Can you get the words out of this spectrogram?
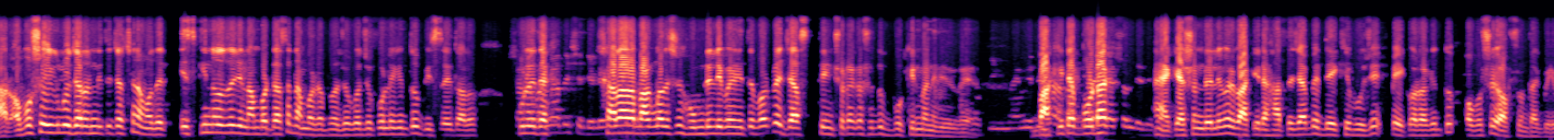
আর অবশ্যই এগুলো যারা নিতে চাচ্ছেন আমাদের স্ক্রিনে যে নাম্বারটা আছে নাম্বারটা আপনারা যোগাযোগ করলে কিন্তু বিস্তারিত আরও খুলে দেখ- সারা বাংলাদেশে হোম ডেলিভারি নিতে পারবে জাস্ট তিনশো টাকা শুধু বুকিং মানি দিবে ভাইয়া। বাকিটা প্রোডাক্ট হ্যাঁ ক্যাশ অন ডেলিভারি বাকিটা হাতে যাবে দেখে বুঝে পে করা কিন্তু অবশ্যই অপশন থাকবে।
